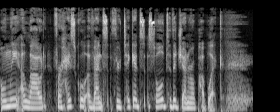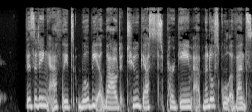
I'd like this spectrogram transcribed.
only allowed for high school events through tickets sold to the general public. Visiting athletes will be allowed two guests per game at middle school events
